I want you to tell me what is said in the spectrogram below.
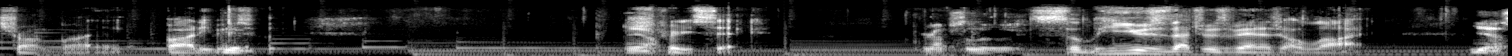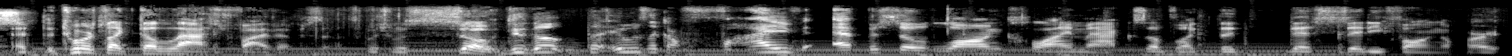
strong body, body basically. Yeah. It's pretty sick. Absolutely. So he uses that to his advantage a lot. Yes. At the, towards like the last five episodes, which was so dude. The, the, it was like a five episode long climax of like the the city falling apart.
